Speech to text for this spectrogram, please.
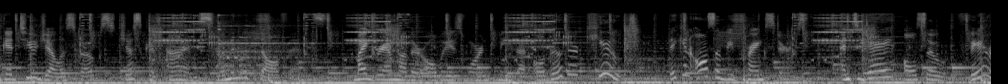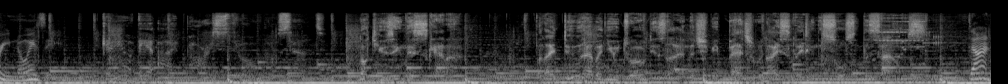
Don't get too jealous, folks, just because I'm swimming with dolphins. My grandmother always warned me that although they're cute, they can also be pranksters. And today, also very noisy. Can your AI parse through all those sounds? Not using this scanner. But I do have a new drone design that should be better at isolating the source of the sounds. Done.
